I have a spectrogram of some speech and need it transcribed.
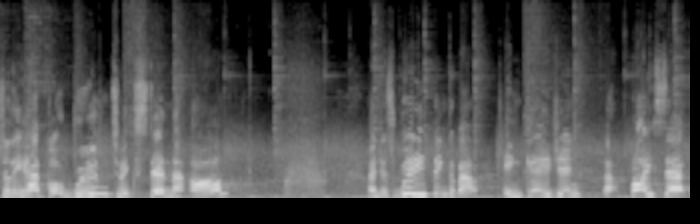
so that you have got room to extend that arm. And just really think about engaging that bicep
